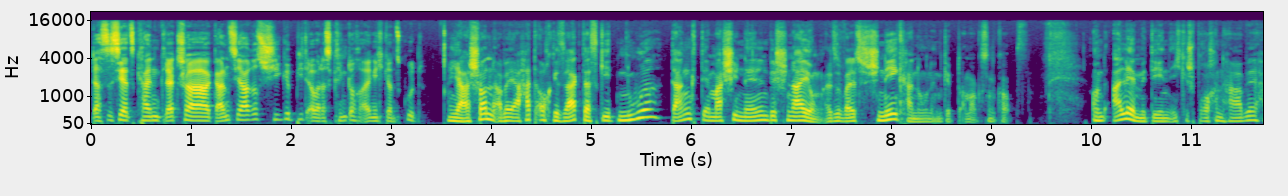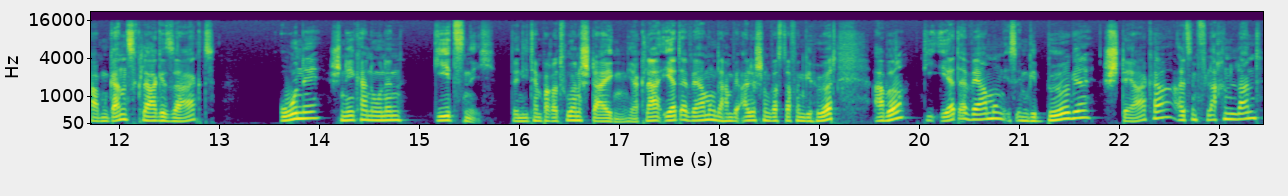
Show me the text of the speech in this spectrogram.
Das ist jetzt kein Gletscher-Ganzjahres-Skigebiet, aber das klingt doch eigentlich ganz gut. Ja, schon, aber er hat auch gesagt, das geht nur dank der maschinellen Beschneiung, also weil es Schneekanonen gibt am Ochsenkopf. Und alle, mit denen ich gesprochen habe, haben ganz klar gesagt, ohne Schneekanonen geht's nicht, denn die Temperaturen steigen. Ja klar, Erderwärmung, da haben wir alle schon was davon gehört, aber die Erderwärmung ist im Gebirge stärker als im flachen Land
